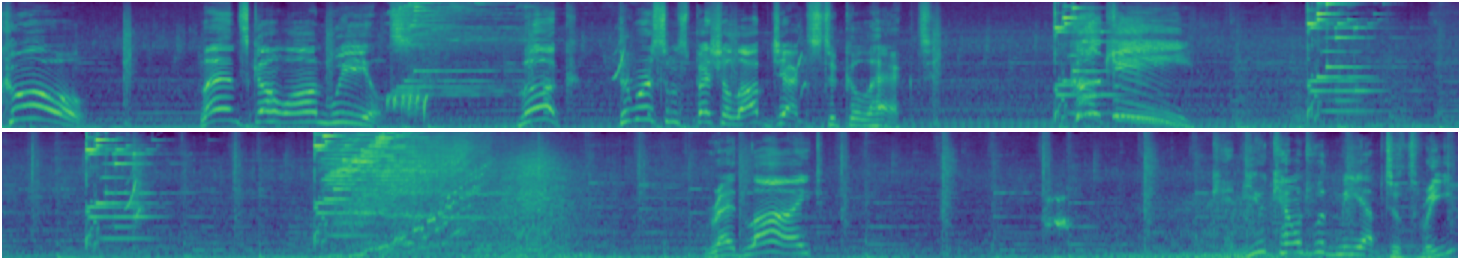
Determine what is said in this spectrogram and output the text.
Cool! Let's go on wheels. Look, there were some special objects to collect. Cookie! Red light. Can you count with me up to three?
